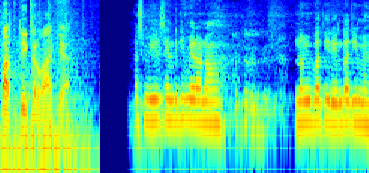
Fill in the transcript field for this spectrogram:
ਭਰਤੀ ਕਰਵਾਇਆ ਗਿਆ। ਕਸ਼ਮੀਰ ਸਿੰਘ ਜੀ, ਮੇਰਾ ਨਾਮ ਨਵੀਂ ਬਾਦੀ ਰਹਿੰਦਾ ਜੀ ਮੈਂ।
